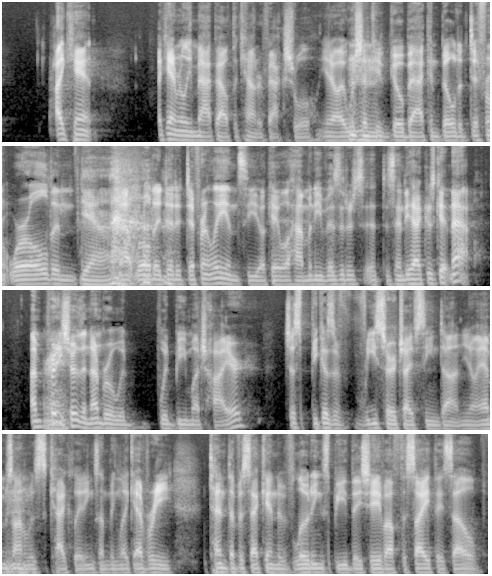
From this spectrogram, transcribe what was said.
i can't I can't really map out the counterfactual. You know, I wish mm-hmm. I could go back and build a different world, and yeah. in that world I did it differently, and see, okay, well, how many visitors does Indie Hackers get now? I'm pretty right. sure the number would would be much higher just because of research I've seen done. You know, Amazon mm was calculating something like every tenth of a second of loading speed they shave off the site, they sell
